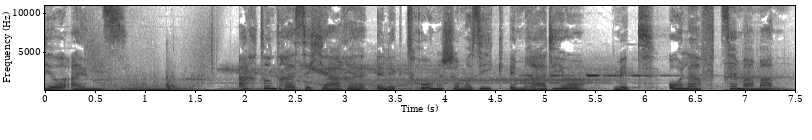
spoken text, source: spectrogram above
Radio 1. 38 Jahre elektronische Musik im Radio mit Olaf Zimmermann.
